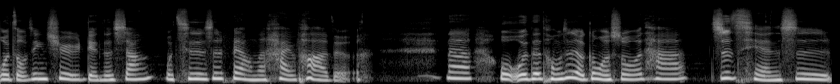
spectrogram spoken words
我走进去点着香，我其实是非常的害怕的。那我我的同事有跟我说，他之前是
